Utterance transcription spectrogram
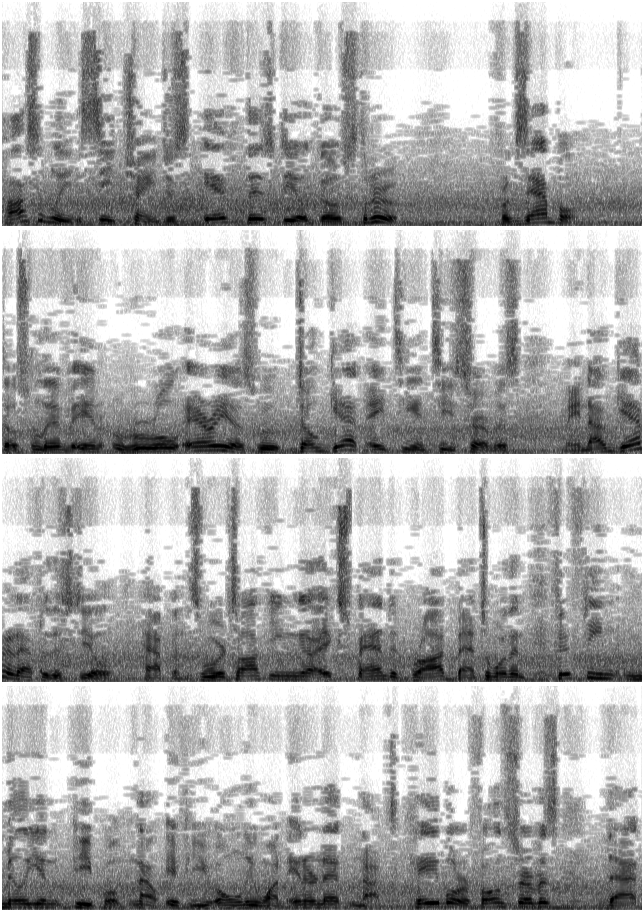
possibly see changes if this deal goes through. For example, those who live in rural areas who don't get AT&T service may now get it after this deal happens. We're talking uh, expanded broadband to more than 15 million people. Now, if you only want internet, not cable or phone service, that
